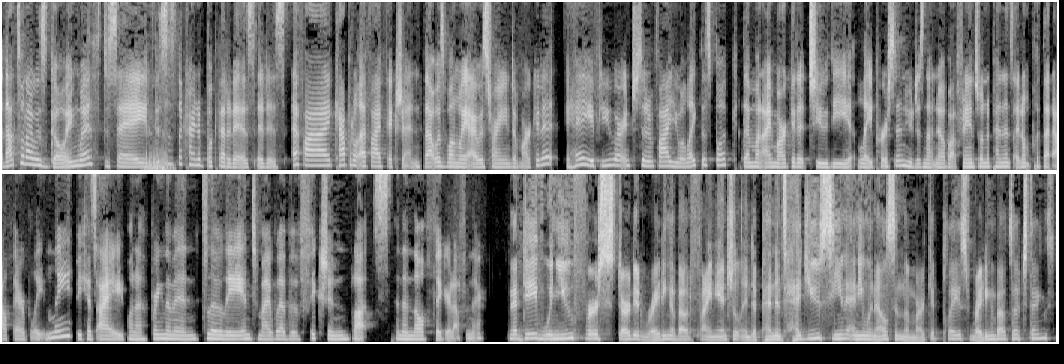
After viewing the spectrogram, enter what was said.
That's what I was going with to say this is the kind of book that it is. It is FI, capital FI fiction. That was one way I was trying to market it. Hey, if you are interested in FI, you will like this book. Then when I market it to the layperson who does not know about financial independence, I don't put that out there blatantly because I want to bring them in slowly into my web of fiction plots and then they'll figure it out from there. Now, Dave, when you first started writing about financial independence, had you seen anyone else in the marketplace writing about such things?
